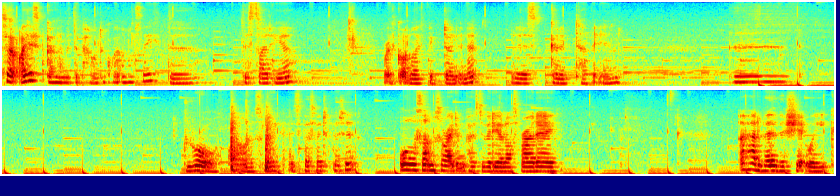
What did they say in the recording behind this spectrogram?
So I just go in with the powder quite honestly. The This side here, where it's got a nice big dent in it. And I'm just going to tap it in. And draw, quite honestly, is the best way to put it. Also, I'm sorry I didn't post a video last Friday. I had a bit of a shit week.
